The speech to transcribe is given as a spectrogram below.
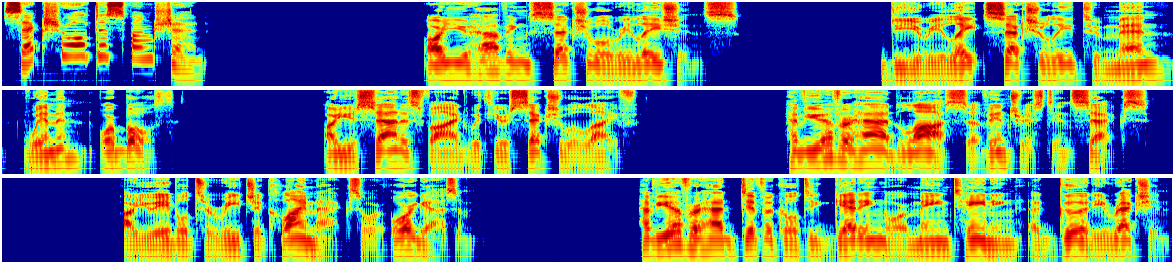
Sexual dysfunction. Are you having sexual relations? Do you relate sexually to men, women, or both? Are you satisfied with your sexual life? Have you ever had loss of interest in sex? Are you able to reach a climax or orgasm? Have you ever had difficulty getting or maintaining a good erection?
